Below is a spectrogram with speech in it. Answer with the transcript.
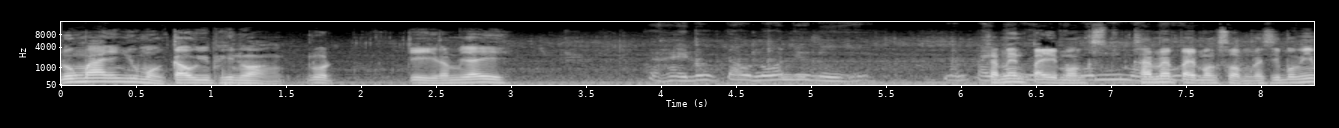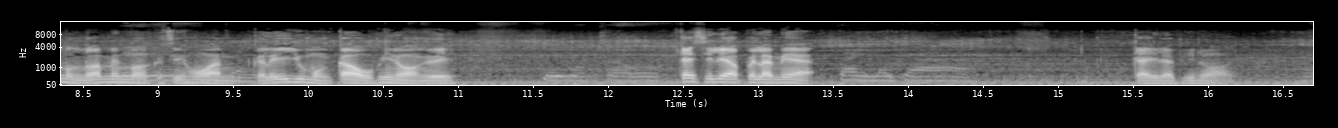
ลุงมายังอยู่หม่องเก่าอยู่พี่น้องรถจีลำไยจะให้ลูกเต้านอนอยู่นี่มันไปถ้าแม่นไปหมองบ่ถ้าแม่นไปหมองสมกับสิบ่มีหมองนอนแม่นบ่กับสิฮ้อนก็เลยอยู่หม่องเก่าพี่น้องเลยมีหมองเก่าใกล้สิเลี้ยวไปและแม่ใกล้แล้วจ้า ไกลแล้วพี่น้องให้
